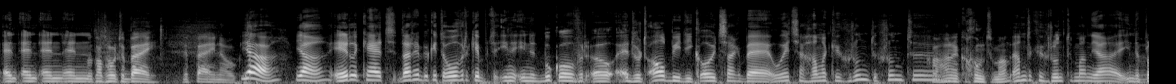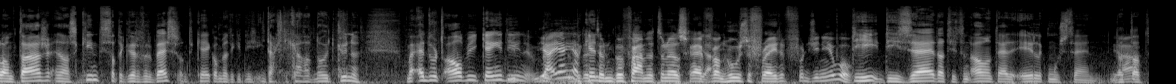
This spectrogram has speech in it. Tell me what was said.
En, en, en, en, Want dat hoort erbij, de pijn ook. ja, ja, eerlijkheid, daar heb ik het over. Ik heb het in, in het boek over oh, Edward Albee, die ik ooit zag bij, hoe heet ze, Hanneke Groente... groente Hanneke Groenteman. Hanneke Groenteman, ja, in de plantage. En als kind zat ik er voorbij aan te kijken, omdat ik het niet... Ik dacht, ik ga dat nooit kunnen. Maar Edward Albee, ken je die? Een Ja, ja, ja. bekend- Een befaamde toneelschrijver Ja. van Who's Afraid of Virginia Woolf. die, die zei dat je ten allen tijde eerlijk moest zijn. Ja. Dat, dat,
